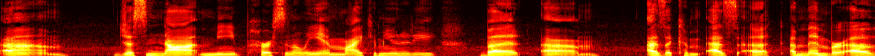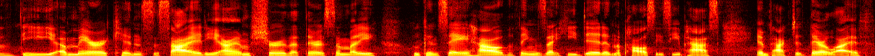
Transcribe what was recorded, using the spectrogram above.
Um, just not me personally and my community, but um, as a as a, a member of the American society, I am sure that there is somebody who can say how the things that he did and the policies he passed impacted their life.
